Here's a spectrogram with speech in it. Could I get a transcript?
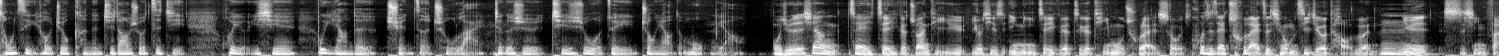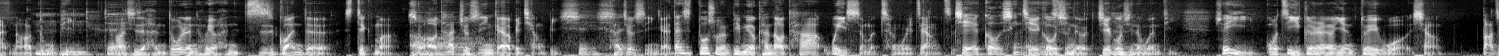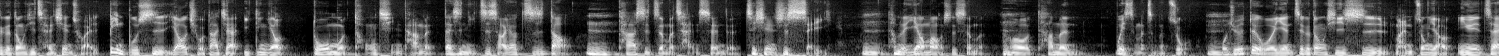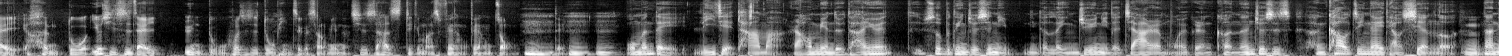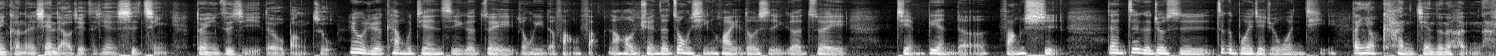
从此以后就可能知道说自己会有一些不一样的选择出来，这个是其实是我最重要的目标。我觉得像在这个专题，尤其是印尼这个这个题目出来的时候，或者在出来之前，我们自己就有讨论，嗯因为死刑犯，然后毒品，然后其实很多人会有很直观的 stigma，说哦，他就是应该要被枪毙，是，他就是应该，但是多数人并没有看到他为什么成为这样子，结构性、结构性的结构性的问题。所以我自己个人而言，对我想。把这个东西呈现出来，并不是要求大家一定要多么同情他们，但是你至少要知道，嗯，他是怎么产生的，这些人是谁，嗯，他们的样貌是什么，然后他们为什么这么做？我觉得对我而言，这个东西是蛮重要，因为在很多，尤其是在。运毒或者是毒品这个上面呢，其实它的 stigma 是非常非常重。嗯，对，嗯嗯，我们得理解他嘛，然后面对他，因为说不定就是你你的邻居、你的家人某一个人，可能就是很靠近那一条线了。嗯，那你可能先了解这件事情，对你自己都有帮助。因为我觉得看不见是一个最容易的方法，然后选择重型化也都是一个最简便的方式，但这个就是这个不会解决问题。但要看见真的很难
